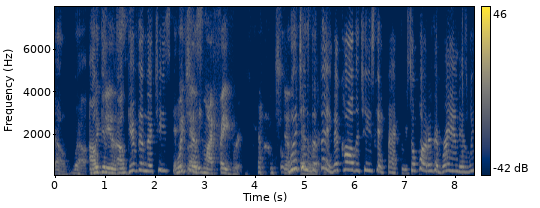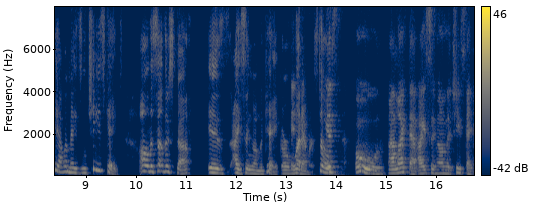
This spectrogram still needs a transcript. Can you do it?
Oh well, I'll which give is, I'll give them their cheesecake, which buddy. is my favorite. which is the thing they're called the Cheesecake Factory. So part of their brand is we have amazing cheesecakes. All this other stuff is icing on the cake or whatever. So it's oh, I like that icing on the cheesecake.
